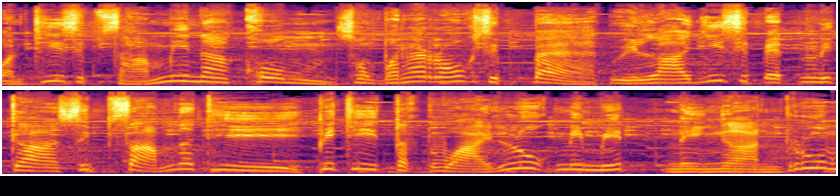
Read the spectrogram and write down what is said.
วันที่ 13 มีนาคม 2568 เวลา 21นาฬิกา13 นาที พิธีีตัดวายลูกนิมิต ในงานร่วม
